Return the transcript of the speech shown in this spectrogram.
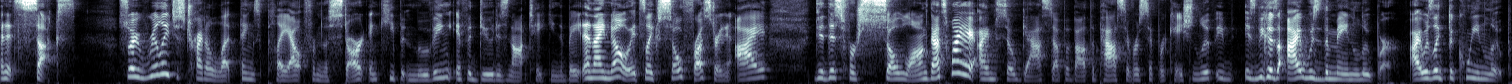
And it sucks. So I really just try to let things play out from the start and keep it moving if a dude is not taking the bait. And I know it's like so frustrating. I did this for so long. That's why I'm so gassed up about the passive reciprocation loop is because I was the main looper. I was like the queen loop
